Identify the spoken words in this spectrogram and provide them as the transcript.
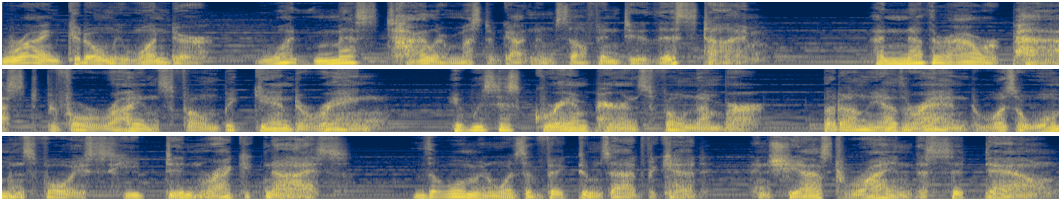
Ryan could only wonder what mess Tyler must have gotten himself into this time. Another hour passed before Ryan's phone began to ring. It was his grandparents' phone number, but on the other end was a woman's voice he didn't recognize. The woman was a victim's advocate, and she asked Ryan to sit down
